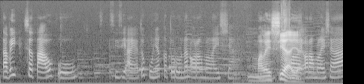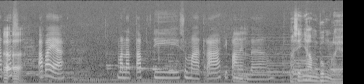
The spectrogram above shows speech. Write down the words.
Tapi setauku sisi ayah tuh punya keturunan orang Malaysia. Malaysia Malay- ya orang Malaysia terus Eh, eh. apa ya menetap di Sumatera di Palembang. Masih nyambung loh ya.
